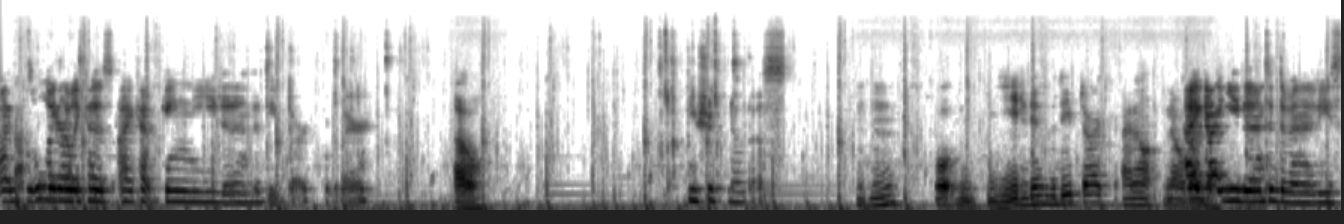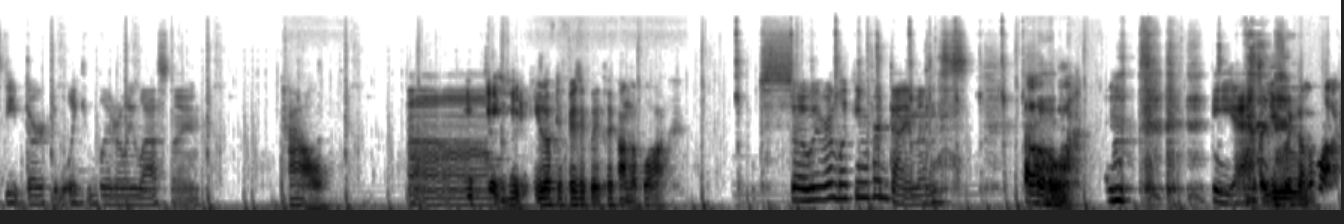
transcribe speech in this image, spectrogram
I literally because I kept getting yeeted into deep dark over there. Oh. You should know this. Mm-hmm. Well, yeeted into the deep dark. I don't know. I got that. yeeted into Divinity's deep dark like literally last night. How? You Um, get yeeted. You have to physically click on the block. so we were looking for diamonds. Oh. yeah. So you clicked on the block.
